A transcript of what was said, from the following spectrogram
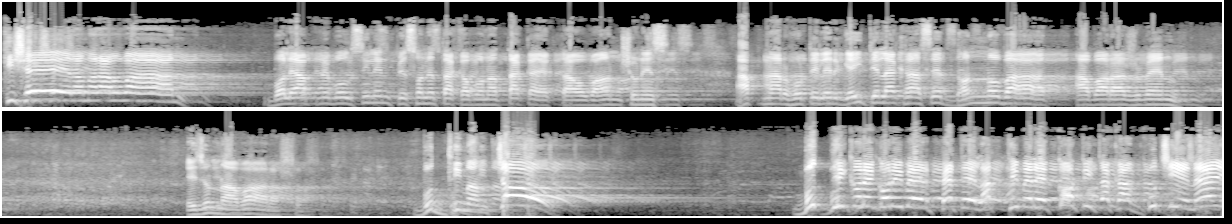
কিসের আমার আহ্বান? বলে, আপনি বলছিলেন পেছনে তাকাবো না, তাকা একটা আহ্বান শুনেছি। আপনার হোটেলের গেইটে লেখা আছে, ধন্যবাদ, আবার আসবেন। এই জন্য আবার আসলাম। বুদ্ধিমান বুদ্ধি করে গরিবের পেটে লাথি মেরে কোটি টাকা গুছিয়ে নেয়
